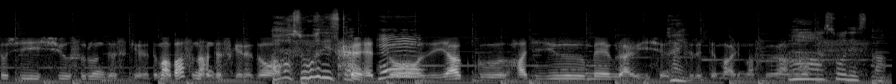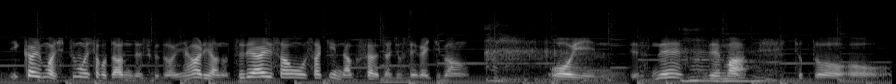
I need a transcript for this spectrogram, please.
年一周するんですけれど、まあ、バスなんですけれど、あそうですか、えっと、約80名ぐらい一緒に連れてまいります。が、はい、あそうですか。一回まあ質問したことあるんですけどやはりあの連れ合いさんを先に亡くされた女性が一番多いんですね。でまあちょっと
